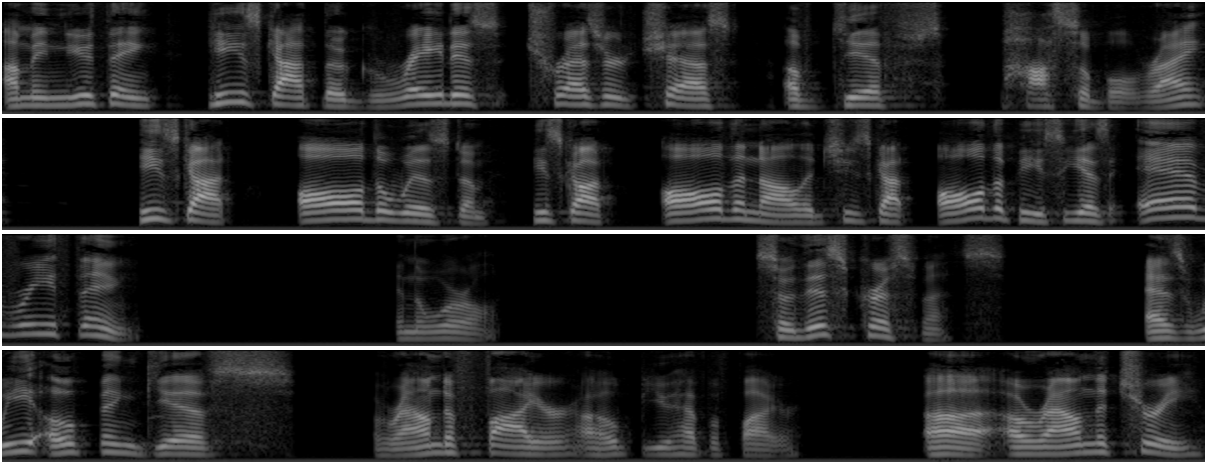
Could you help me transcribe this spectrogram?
I mean, you think He's got the greatest treasure chest of gifts possible, right? He's got all the wisdom, He's got all the knowledge, He's got all the peace, He has everything in the world. So, this Christmas, as we open gifts around a fire, I hope you have a fire, uh, around the tree,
